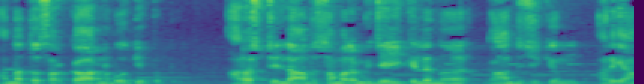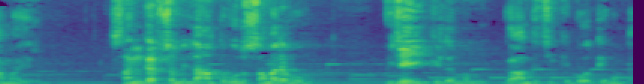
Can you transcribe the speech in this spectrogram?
അന്നത്തെ സർക്കാരിന് ബോധ്യപ്പെട്ടു. അറസ്റ്റില്ലാതെ സമരം വിജയിക്കില്ലെന്ന് ഗാന്ധിജിക്കും അറിയാമായിരുന്നു. സംഘർഷമില്ലാത്ത ഒരു സമരവും വിജയിക്കില്ലെന്നും ഗാന്ധിജിക്ക് ബോധ്യമുണ്ട്.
